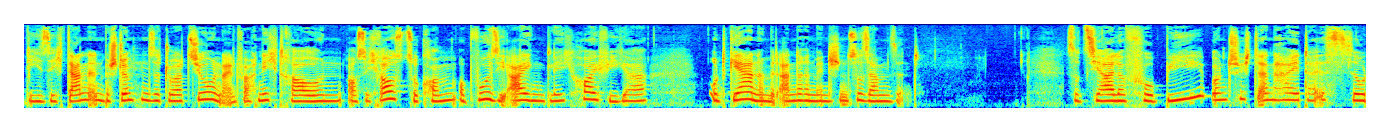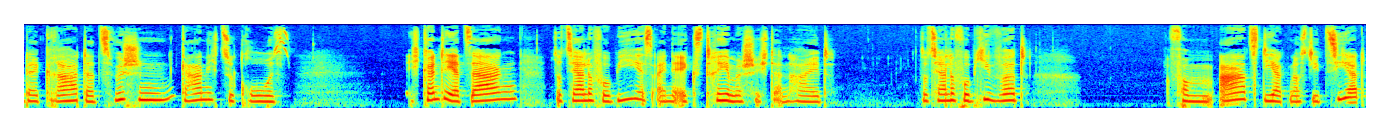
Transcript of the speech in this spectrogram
die sich dann in bestimmten Situationen einfach nicht trauen, aus sich rauszukommen, obwohl sie eigentlich häufiger und gerne mit anderen Menschen zusammen sind. Soziale Phobie und Schüchternheit, da ist so der Grad dazwischen gar nicht so groß. Ich könnte jetzt sagen, soziale Phobie ist eine extreme Schüchternheit. Soziale Phobie wird vom Arzt diagnostiziert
